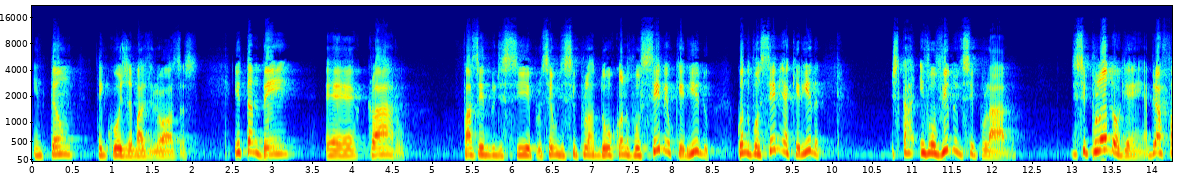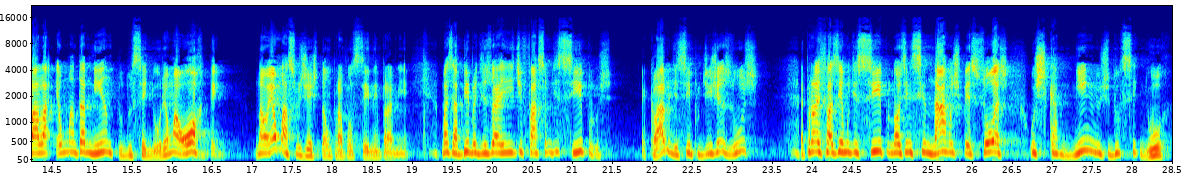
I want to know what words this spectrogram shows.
Então, tem coisas maravilhosas. E também, é claro, fazendo discípulo, ser um discipulador. Quando você, meu querido, quando você, minha querida, está envolvido no discipulado, discipulando alguém, a Bíblia fala, é um mandamento do Senhor, é uma ordem. Não é uma sugestão para você nem para mim. Mas a Bíblia diz: aí de façam discípulos. É claro, discípulo de Jesus. É para nós fazermos discípulos, nós ensinarmos pessoas os caminhos do Senhor.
